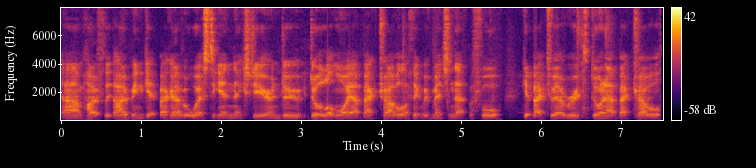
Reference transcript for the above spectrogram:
Um, hopefully, hoping to get back over west again next year and do do a lot more outback travel. I think we've mentioned that before. Get back to our roots, doing outback travel.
